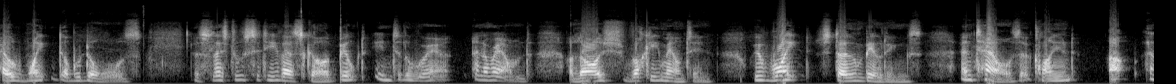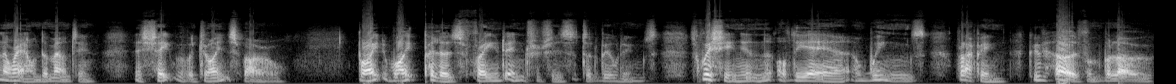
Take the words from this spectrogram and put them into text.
held white double doors. The celestial city of Asgard built into the round and around a large rocky mountain with white stone buildings and towers that climbed up and around the mountain in the shape of a giant spiral. Bright white pillars framed entrances to the buildings. Swishing in of the air and wings flapping could be heard from below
